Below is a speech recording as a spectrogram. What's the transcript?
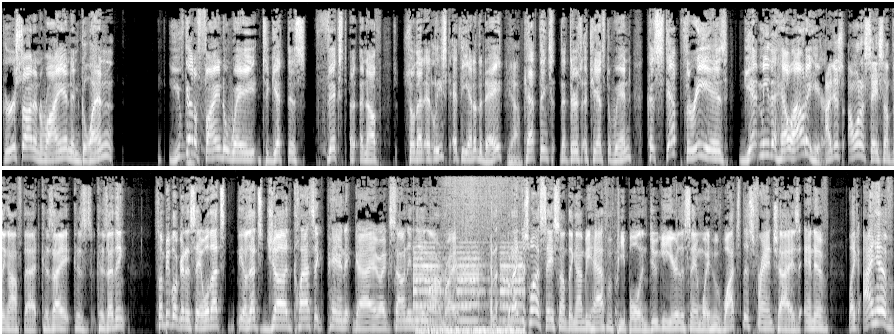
Gersson and Ryan and Glen, you've got to find a way to get this fixed enough so that at least at the end of the day, Yeah. KAT thinks that there's a chance to win. Because step three is get me the hell out of here. I just I want to say something off that because I because because I think some people are going to say, well, that's you know that's Judd, classic panic guy, like sounding the alarm, right? And but I just want to say something on behalf of people, and Doogie, you're the same way, who've watched this franchise and have like I have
